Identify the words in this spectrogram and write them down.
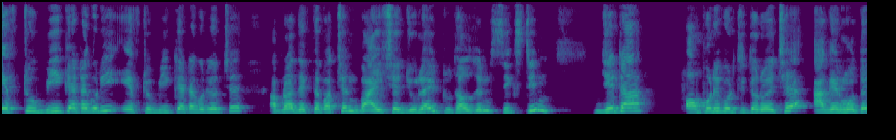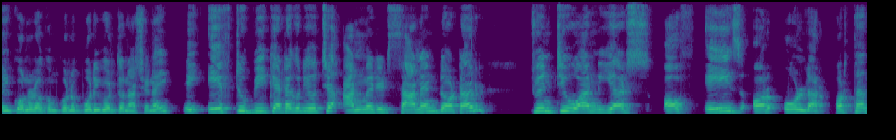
F two B category F two B category হচ্ছে আপনারা দেখতে পাচ্ছেন বাইশে জুলাই টু যেটা অপরিবর্তিত রয়েছে। আগের মতোই কোনো রকম কোনো পরিবর্তন আসে নাই। এই এফ টু বি ক্যাটাগরি হচ্ছে unmarried son and daughter twenty one years of age or older অর্থাৎ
